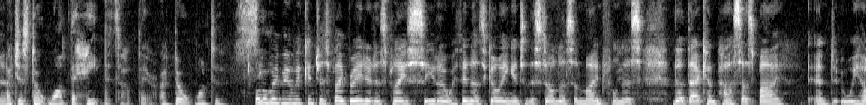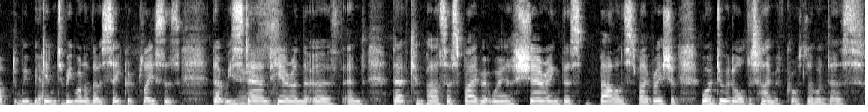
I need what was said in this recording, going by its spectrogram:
Yeah. I just don't want the hate that's out there. I don't want to see. Or maybe we can just vibrate it as place, you know, within us going into the stillness and mindfulness that that can pass us by. And we help, we begin to be one of those sacred places that we stand here on the earth and that can pass us by, but we're sharing this balanced vibration. Won't do it all the time, of course, no one does,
